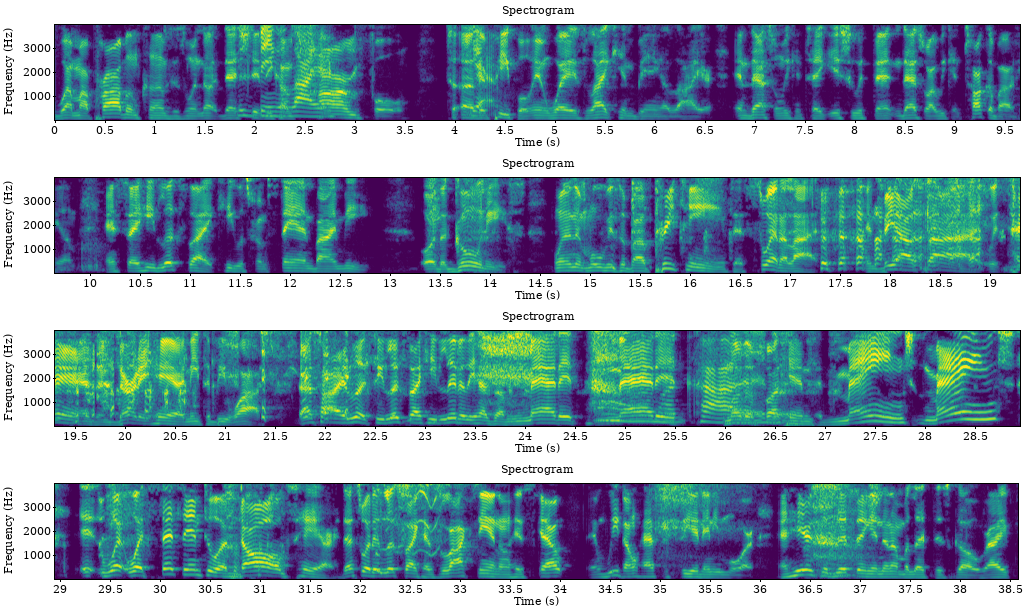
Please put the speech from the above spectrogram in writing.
What my problem comes is when that, that shit becomes harmful to other Yeah. people in ways like him being a liar. And that's when we can take issue with that. And that's why we can talk about him and say he looks like he was from Stand By Me or The Goonies, one of the movies about preteens that sweat a lot and be outside with tans and dirty hair need to be washed. That's how he looks. He looks like he literally has a matted, oh matted Oh motherfucking mange, mange. It, what what sets into a dog's hair? That's what it looks like. Has locked in on his scalp, and we don't have to see it anymore. And here's the good thing, and then I'm gonna let this go. Right?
